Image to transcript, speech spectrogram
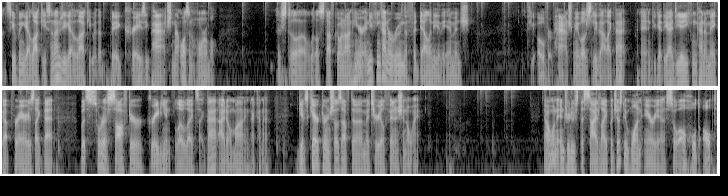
Let's see if we can get lucky. Sometimes you get lucky with a big crazy patch, and that wasn't horrible. There's still a little stuff going on here, and you can kind of ruin the fidelity of the image if you over patch. Maybe I'll just leave that like that, and you get the idea. You can kind of make up for areas like that, but sort of softer gradient low lights like that, I don't mind. That kind of gives character and shows off the material finish in a way. Now I want to introduce the side light, but just in one area. So I'll hold Alt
